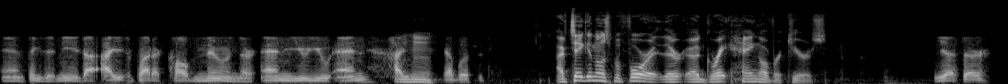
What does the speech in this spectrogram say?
and things it needs. I, I use a product called Nuun. They're N U U N hydration tablets. I've taken those before. They're uh, great hangover cures. Yes, sir.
